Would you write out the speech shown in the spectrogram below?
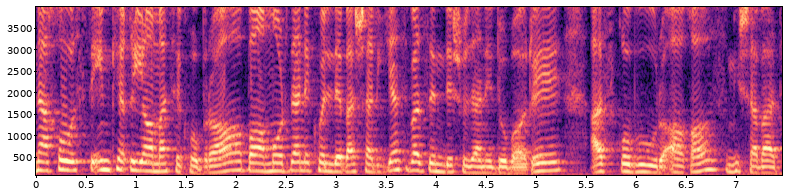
نخست اینکه قیامت کبرا با مردن کل بشریت و زنده شدن دوباره از قبور آغاز می شود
